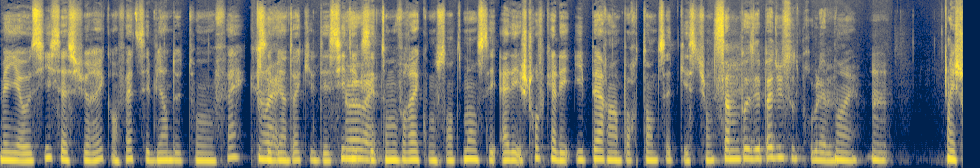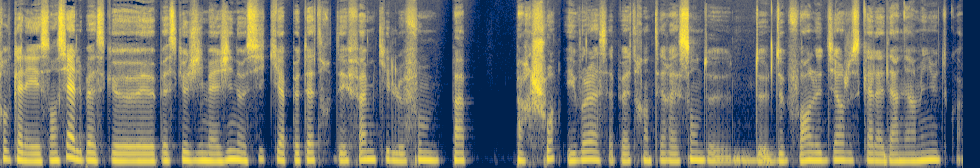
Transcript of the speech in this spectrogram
Mais il y a aussi s'assurer qu'en fait, c'est bien de ton fait, que c'est bien toi qui le décides Ouais, et que ouais. c'est ton vrai consentement. C'est, est, je trouve qu'elle est hyper importante, cette question. Ça me posait pas du tout de problème. Mm. Et je trouve qu'elle est essentielle parce que, parce que j'imagine aussi qu'il y a peut-être des femmes qui le font pas par choix. Et voilà, ça peut être intéressant de, de, de pouvoir le dire jusqu'à la dernière minute. Quoi.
